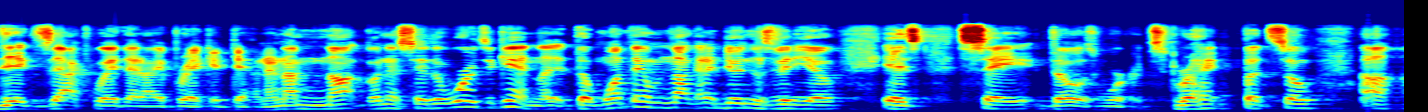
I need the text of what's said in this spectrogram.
the exact way that I break it down. And I'm not going to say the words again. The one thing I'm not going to do in this video is say those words, right? But so uh,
